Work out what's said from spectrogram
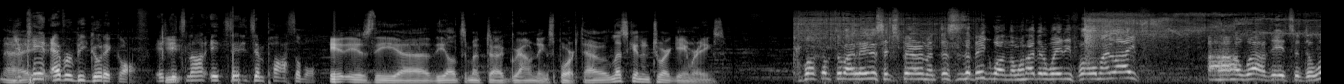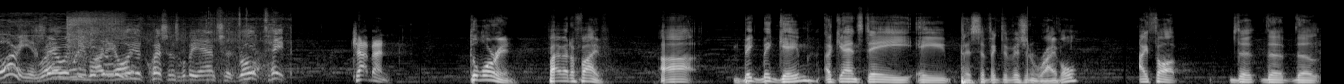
you uh, can't ever be good at golf. It, You- it's not. It's it's impossible. It is the uh, the ultimate uh, grounding sport. Uh, let's get into our game ratings. Welcome to my latest experiment. This is a big one, the one I've been waiting for all my life. Uh, well, it's a DeLorean, right? Bear with What me, did you Marty. All your questions will be answered. Roll tape. Chapman. DeLorean, five out of five. Uh, big, big game against a, a Pacific Division rival. I thought the the the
